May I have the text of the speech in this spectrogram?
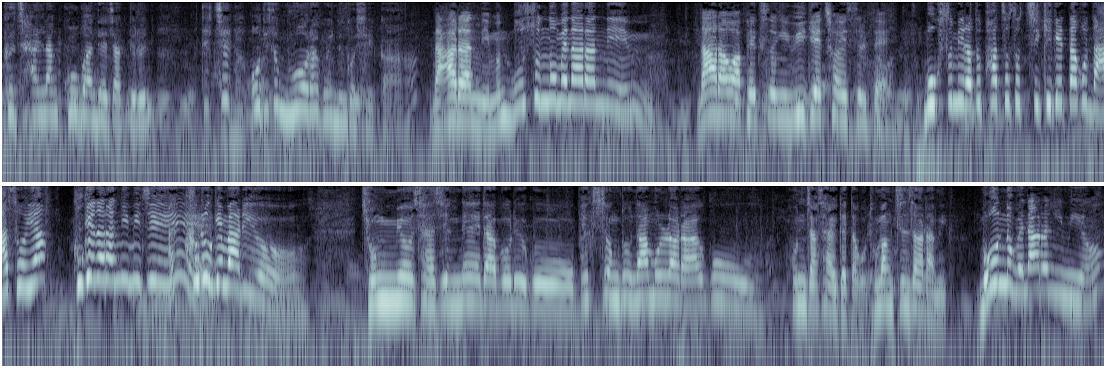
그 잘난 고관 대작들은 대체 어디서 무얼 하고 있는 것일까? 나라님은 무슨 놈의 나라님? 나라와 백성이 위기에 처했을 때 목숨이라도 바쳐서 지키겠다고 나서야 그게 나라님이지. 아, 그러게 말이요 종묘사직 내다버리고 백성도 나몰라라고 혼자 살겠다고 도망친 사람이 뭔 놈의 나라님이요?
